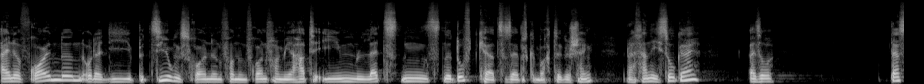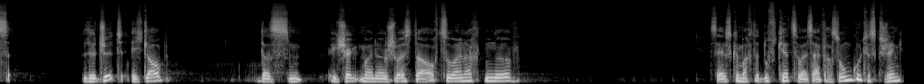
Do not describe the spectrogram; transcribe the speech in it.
Eine Freundin oder die Beziehungsfreundin von einem Freund von mir hatte ihm letztens eine Duftkerze selbstgemachte geschenkt. Und das fand ich so geil. Also, das legit, ich glaube, dass ich schenke meiner Schwester auch zu Weihnachten eine selbstgemachte Duftkerze, weil es einfach so ein gutes Geschenk.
